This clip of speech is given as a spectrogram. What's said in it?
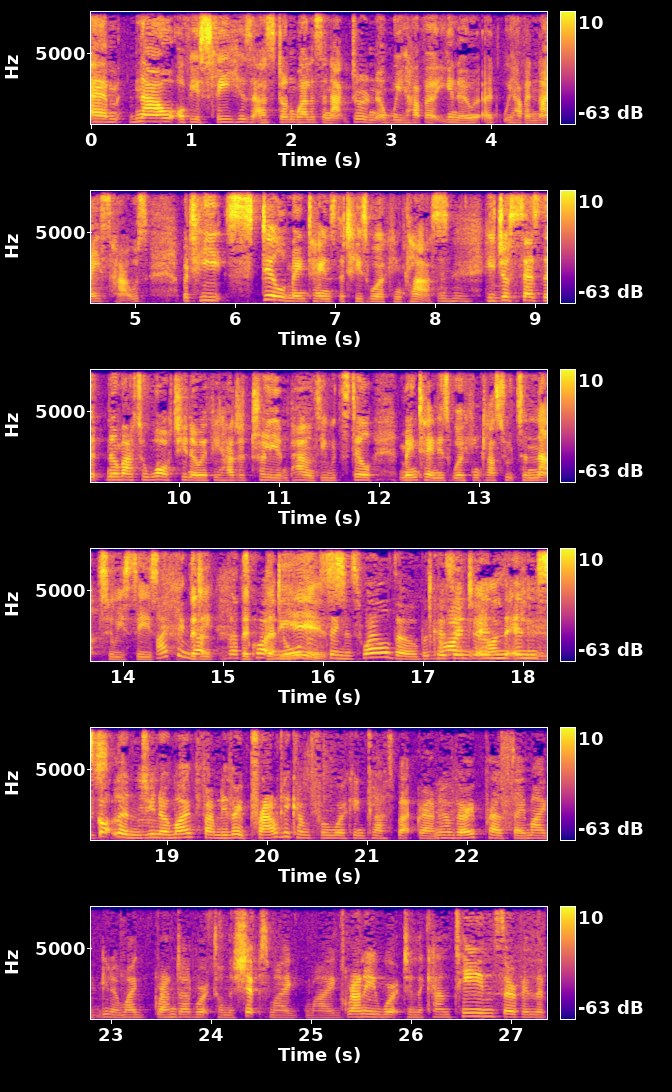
um, now, obviously, he has done well as an actor, and, and we have a, you know, a, we have a nice house. But he still maintains that he's working class. Mm -hmm. He just says that no matter what, you know, if he had a trillion pounds, he would still maintain his working class roots, and that's who he sees. I think that, that, he, that's that, quite that a northern thing as well, though, because in, in, in Scotland, mm. you know, my family very proudly comes from working class background. Mm. I'm very proud to say my, you know, my granddad worked on the ships, my my granny worked in the canteen, serving the,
